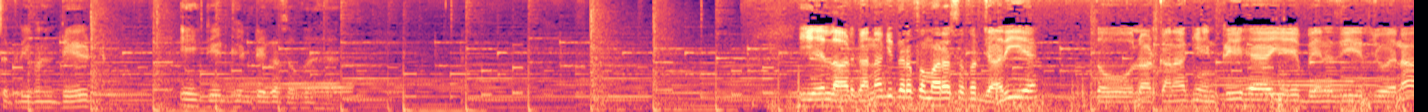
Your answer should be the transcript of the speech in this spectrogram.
تقریباً ڈیڑھ، ایک ڈیڑھ گھنٹے کا سفر ہے۔ یہ لاڑکانہ کی طرف ہمارا سفر جاری ہے۔ تو لاڑکانہ کی انٹری ہے، یہ بے نظیر جو ہے نا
